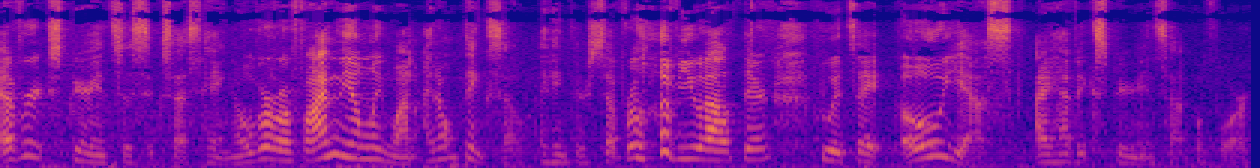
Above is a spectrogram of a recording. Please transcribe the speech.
ever experienced a success hangover or if I'm the only one. I don't think so. I think there's several of you out there who would say, oh yes, I have experienced that before.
